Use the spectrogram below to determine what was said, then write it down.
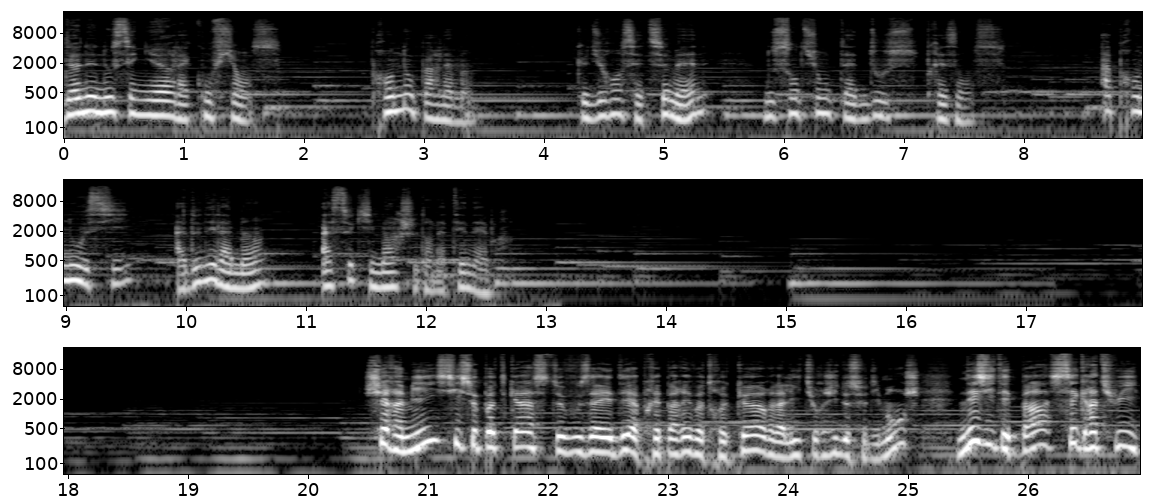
Donne-nous Seigneur la confiance. Prends-nous par la main. Que durant cette semaine, nous sentions ta douce présence. Apprends-nous aussi à donner la main à ceux qui marchent dans la ténèbre. Cher ami, si ce podcast vous a aidé à préparer votre cœur à la liturgie de ce dimanche, n'hésitez pas, c'est gratuit.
